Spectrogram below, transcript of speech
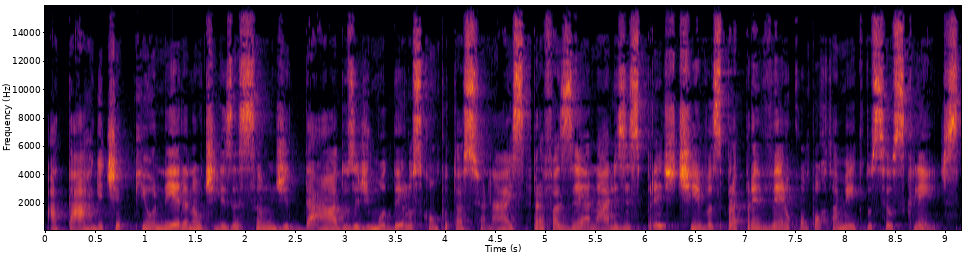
A Target é pioneira na utilização de dados e de modelos computacionais para fazer análises preditivas para prever o comportamento dos seus clientes.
